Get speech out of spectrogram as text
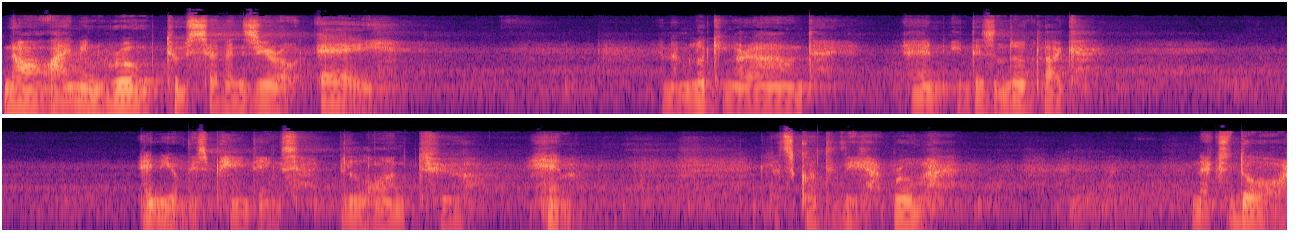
Now I'm in room 270A and I'm looking around and it doesn't look like any of these paintings belong to him. Let's go to the room next door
